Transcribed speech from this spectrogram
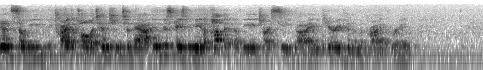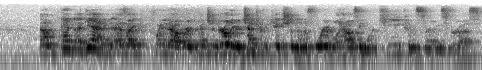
And so we, we tried to call attention to that. In this case, we made a puppet of the HRC guy and carried him in the Pride Parade. Um, and again, as I pointed out or mentioned earlier, gentrification and affordable housing were key concerns for us.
